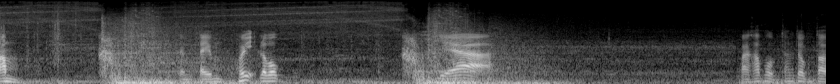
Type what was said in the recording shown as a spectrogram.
ตั้มเต็มเต็มเฮ้ย ระบบเย้ไปครับผมท่านผู้ชมต่อ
